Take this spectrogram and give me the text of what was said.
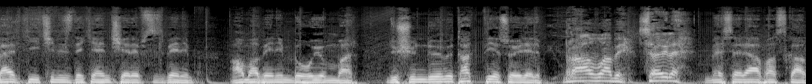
Belki içinizdeki en şerefsiz benim. Ama benim bir huyum var. Düşündüğümü tak diye söylerim. Bravo abi. Söyle. Mesela Pascal.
